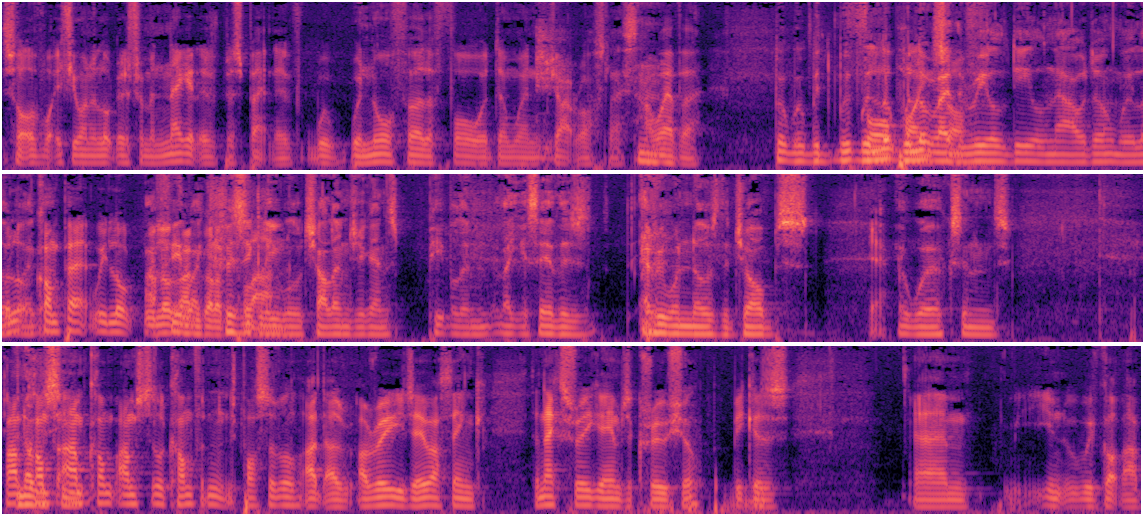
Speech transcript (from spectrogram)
sort of, if you want to look at it from a negative perspective, we're, we're no further forward than when Jack Ross left. Mm. However, but we, we, we, we look, we look like off. the real deal now, don't we? we Look look, like, compare, we look, we I look feel like, like physically we'll challenge against people, and like you say, there's everyone knows the jobs. Yeah. It works, and I'm, And obviously- I'm, com- I'm still confident it's possible. I, I, I really do. I think the next three games are crucial because um, you know, we've got that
